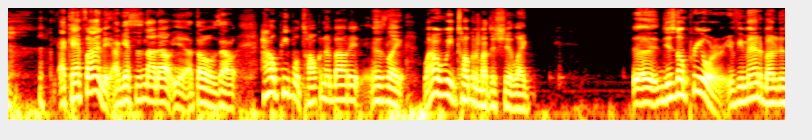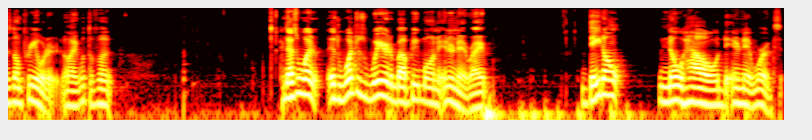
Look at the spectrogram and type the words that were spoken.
I can't find it. I guess it's not out yet. I thought it was out. How people talking about it is like, why are we talking about this shit? Like, uh, just don't pre-order. If you're mad about it, just don't pre-order. Like, what the fuck? That's what is what is weird about people on the internet, right? They don't know how the internet works.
